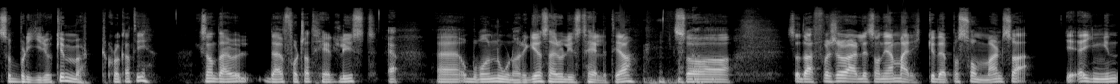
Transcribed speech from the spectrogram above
så blir det jo ikke mørkt klokka ti. Ikke sant? Det, er jo, det er jo fortsatt helt lyst. Ja. Eh, og bor man i Nord-Norge, så er det jo lyst hele tida. Så, så derfor så er det litt sånn, jeg merker det på sommeren, så er ingen,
